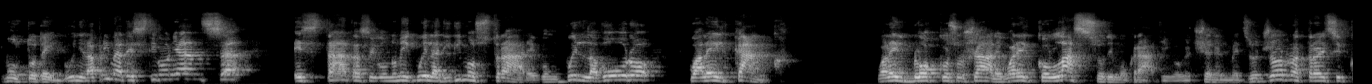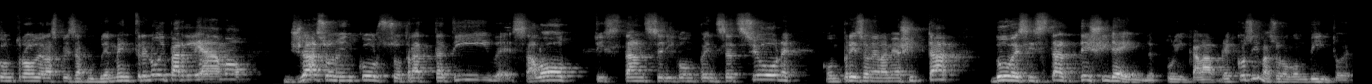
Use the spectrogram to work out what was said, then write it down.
molto tempo. Quindi la prima testimonianza è stata, secondo me, quella di dimostrare con quel lavoro qual è il cancro, qual è il blocco sociale, qual è il collasso democratico che c'è nel mezzogiorno attraverso il controllo della spesa pubblica. Mentre noi parliamo, già sono in corso trattative, salotti, stanze di compensazione, compreso nella mia città, dove si sta decidendo, eppure in Calabria è così, ma sono convinto che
